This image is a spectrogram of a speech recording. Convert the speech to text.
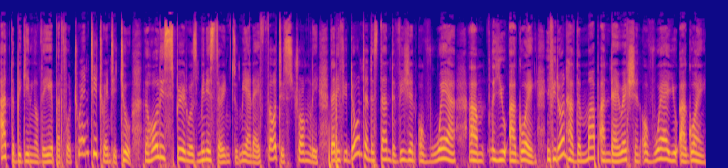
at the beginning of the year. But for 2022, the Holy Spirit was ministering to me and I felt it strongly that if you don't understand the vision of where um, you are going, if you don't have the map and direction of where you are going, going?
